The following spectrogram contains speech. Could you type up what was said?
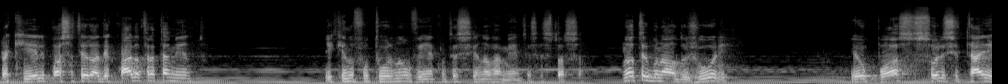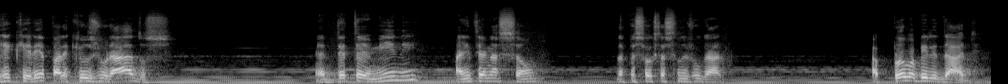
para que ele possa ter o adequado tratamento e que no futuro não venha acontecer novamente essa situação. No Tribunal do Júri, eu posso solicitar e requerer para que os jurados é, determinem a internação da pessoa que está sendo julgada. A probabilidade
